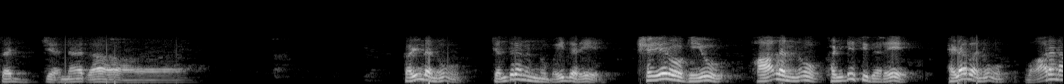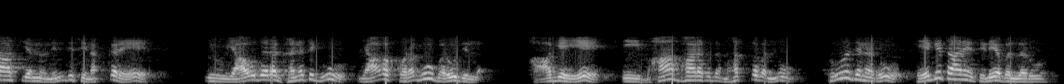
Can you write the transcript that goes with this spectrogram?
ಸಜ್ಜನರ. ಕಳ್ಳನು ಚಂದ್ರನನ್ನು ಬೈದರೆ ಕ್ಷಯರೋಗಿಯು ಹಾಲನ್ನು ಖಂಡಿಸಿದರೆ ಹೆಳವನು ವಾರಣಾಸಿಯನ್ನು ನಿಂದಿಸಿ ನಕ್ಕರೆ ಇವು ಯಾವುದರ ಘನತೆಗೂ ಯಾವ ಕೊರಗೂ ಬರುವುದಿಲ್ಲ. ಹಾಗೆಯೇ ಈ ಮಹಾಭಾರತದ ಮಹತ್ವವನ್ನು ಕ್ರೂರ ಜನರು ಹೇಗೆ ತಾನೇ ತಿಳಿಯಬಲ್ಲರು?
